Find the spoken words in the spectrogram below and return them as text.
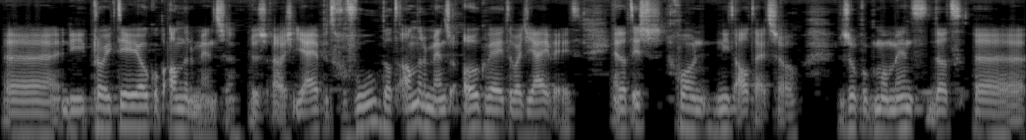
uh, die projecteer je ook op andere mensen. Dus als jij hebt het gevoel dat andere mensen ook weten wat jij weet. En dat is gewoon niet altijd zo. Dus op het moment dat uh,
